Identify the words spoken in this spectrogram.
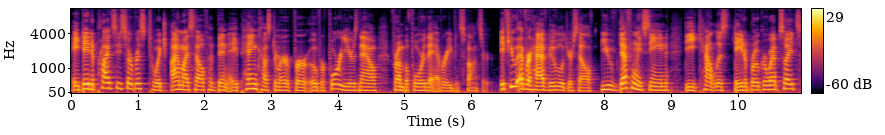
a data privacy service to which I myself have been a paying customer for over four years now from before they ever even sponsored. If you ever have Googled yourself, you've definitely seen the countless data broker websites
